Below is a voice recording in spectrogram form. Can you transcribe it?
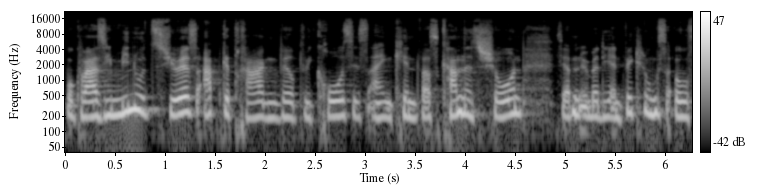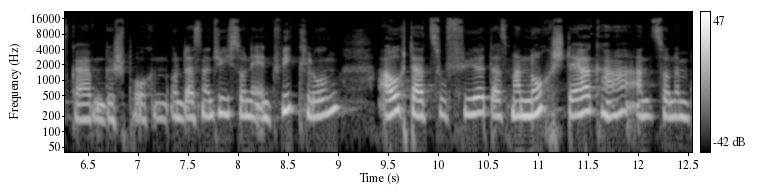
wo quasi minutiös abgetragen wird, wie groß ist ein Kind, was kann es schon. Sie hatten über die Entwicklungsaufgaben gesprochen und dass natürlich so eine Entwicklung auch dazu führt, dass man noch stärker an so einem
